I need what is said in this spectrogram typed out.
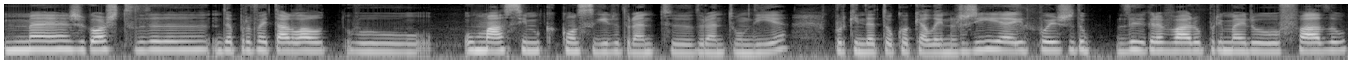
mas gosto de, de aproveitar lá o, o, o máximo que conseguir durante, durante um dia, porque ainda estou com aquela energia e depois de, de gravar o primeiro fado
